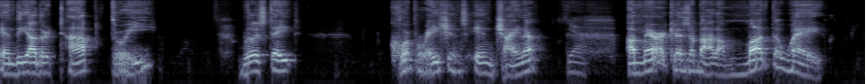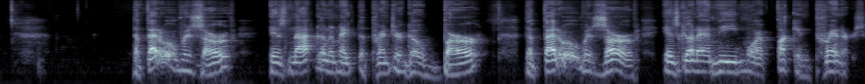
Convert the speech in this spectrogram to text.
and the other top three real estate corporations in China. yeah. America's about a month away. The Federal Reserve is not going to make the printer go burr. The Federal Reserve is going to need more fucking printers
